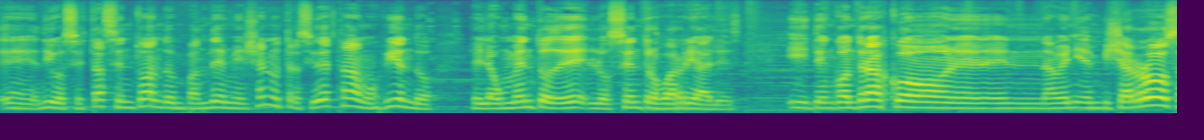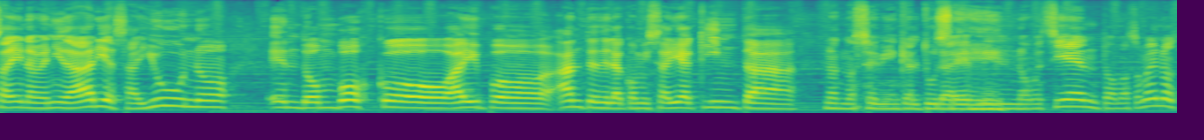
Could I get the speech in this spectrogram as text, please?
eh, digo, se está acentuando en pandemia. Ya en nuestra ciudad estábamos viendo el aumento de los centros barriales. Y te encontrás con en, en Villarrosa, ahí en Avenida Arias, hay uno. En Don Bosco, ahí por, antes de la comisaría quinta, no, sé bien qué altura es, 1900 más o menos.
